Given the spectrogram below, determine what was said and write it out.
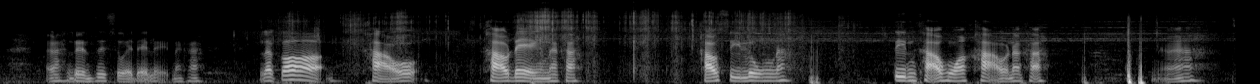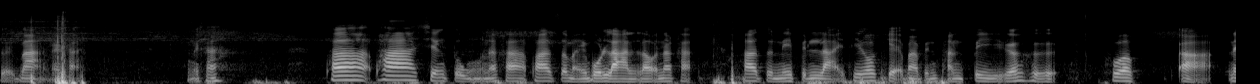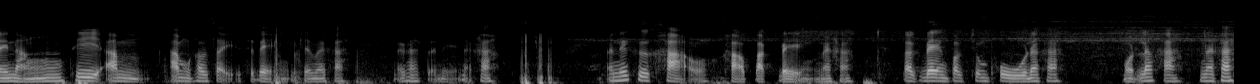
นะคะเดินสวยๆได้เลยนะคะ แล้วก็ขาวขาวแดงนะคะ ขาวสีลุงนะ ตีนขาวหัวขาวนะคะนะสวยมากนะคะนะคะ ผ้าผ้าเชียงตุงนะคะ ผ้าสมัยโบราณเรานะคะ ผ้าตัวนี้เป็นลายที่เขาแกะมาเป็นพันปีก็คือพวกอ่าในหนังที่อ้ำอ้ำเขาใส่แสดงใช่ไหมคะนะคะตัวนี้นะคะ อันนี้คือขาวขาวปักแดงนะคะ ปักแดงปักชมพูนะคะ หมดแล้วค่ะนะคะ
